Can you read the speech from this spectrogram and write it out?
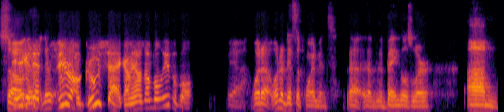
So they're, they're, zero goose egg. I mean, that was unbelievable. Yeah, what a what a disappointment that, that the Bengals were. Um,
